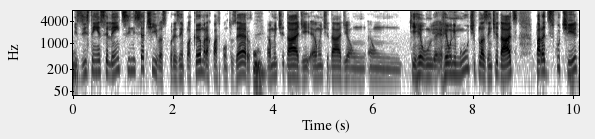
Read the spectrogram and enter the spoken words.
existem excelentes iniciativas. Por exemplo, a Câmara 4.0 é uma entidade, é uma entidade, é um, é um que reúne, reúne múltiplas entidades para discutir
